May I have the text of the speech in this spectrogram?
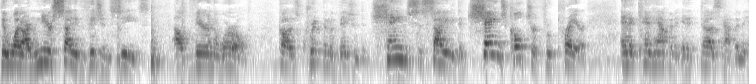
than what our nearsighted vision sees out there in the world. God has gripped them a vision to change society, to change culture through prayer. And it can happen, and it does happen, and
